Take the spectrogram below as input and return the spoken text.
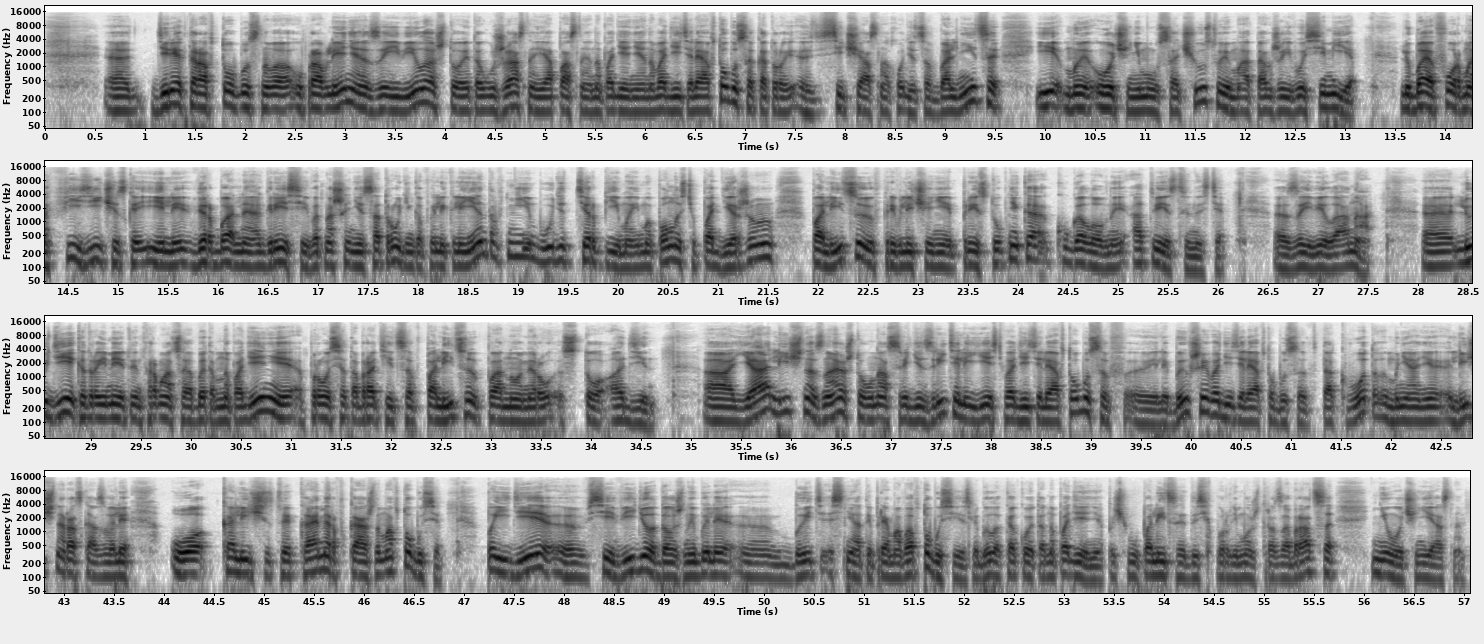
Э, директор автобусного управления заявила, что это ужасное и опасное нападение на водителя автобуса, который э, сейчас находится в больнице, и мы очень ему сочувствуем, а также его семье. Любая форма физической или вербальной агрессии в отношении сотрудников или клиентов не будет терпима, и мы полностью поддерживаем полицию в привлечении преступника к уголовной ответственности, э, заявила она. Э, людей, которые имеют информацию об этом нападении, просят обратиться в полицию по номеру 101. А, я лично знаю, что у нас среди зрителей есть водители автобусов э, или бывшие водители автобусов. Так вот, мне они лично рассказывали о количестве камер в каждом автобусе. По идее, э, все видео должны были быть сняты прямо в автобусе, если было какое-то нападение. Почему полиция до сих пор не может разобраться, не очень ясно.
